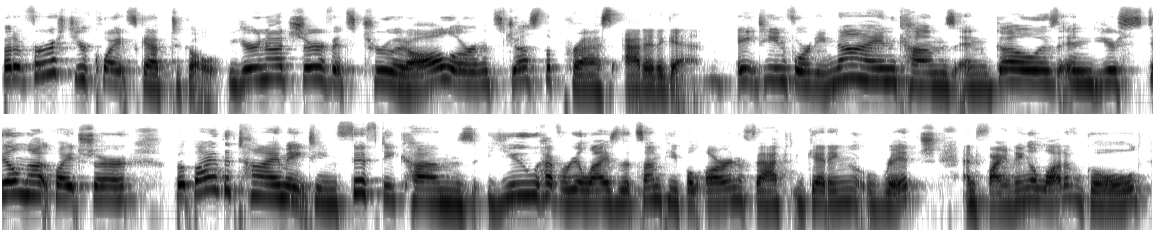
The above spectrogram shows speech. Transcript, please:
But at first, you're quite skeptical. You're not sure if it's true at all or if it's just the press at it again. 1849 comes and goes and you're still not quite sure. But by the time 1850 comes, you have realized that some people are in fact getting rich and finding a lot of gold.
